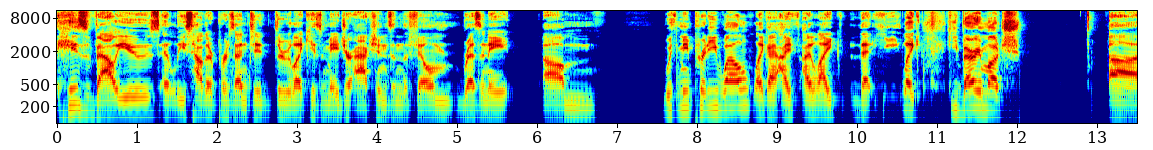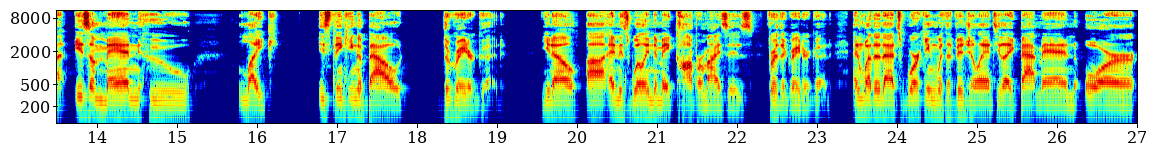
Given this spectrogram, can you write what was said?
his values, at least how they're presented through like his major actions in the film, resonate um with me pretty well. Like I I, I like that he like he very much uh is a man who like is thinking about the greater good, you know, uh, and is willing to make compromises for the greater good. And whether that's working with a vigilante like Batman or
